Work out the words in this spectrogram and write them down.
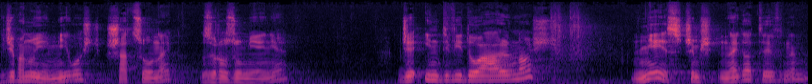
gdzie panuje miłość, szacunek, zrozumienie, gdzie indywidualność nie jest czymś negatywnym,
